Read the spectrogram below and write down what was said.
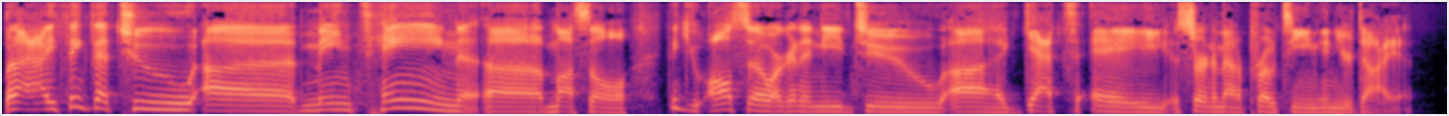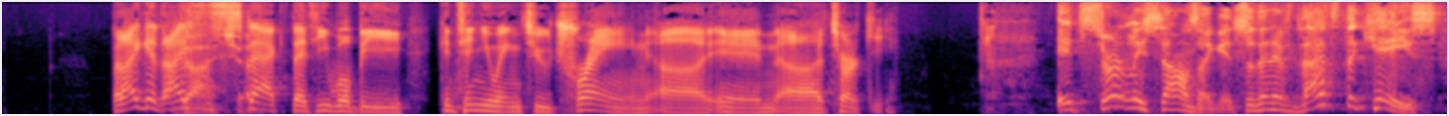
But I think that to uh, maintain uh, muscle, I think you also are going to need to uh, get a certain amount of protein in your diet. But I get, I Gotcha. suspect that he will be continuing to train uh, in uh, Turkey. It certainly sounds like it. So then, if that's the case,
